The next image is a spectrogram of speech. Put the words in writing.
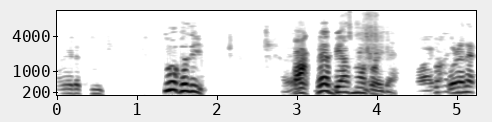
এটা তুই। ফেলি বে ব্যাস মতো এটা। করে দেখ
